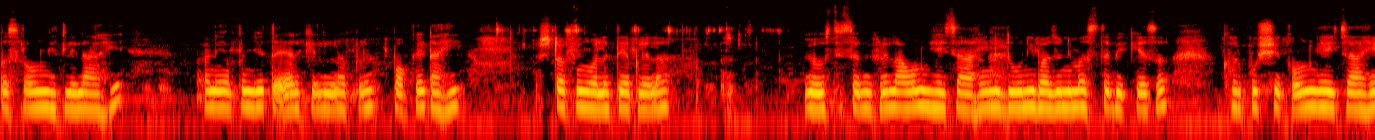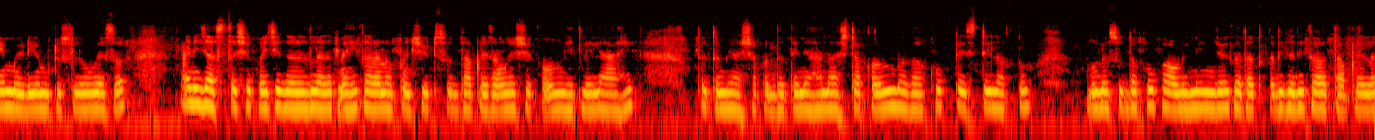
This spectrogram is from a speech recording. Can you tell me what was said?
पसरवून घेतलेलं आहे. आणि आपण जे तयार केलेलं आपलं पॉकेट आहे स्टफिंगवालं ते आपल्याला व्यवस्थित सगळीकडे लावून घ्यायचं आहे. आणि दोन्ही बाजूनी मस्तपैकी असं खरपूस शेकवून घ्यायचं आहे. मिडियम टू स्लो गॅसवर आणि जास्त शेकायची गरज लागत नाही कारण आपण शीटसुद्धा आपल्या चांगले शेकवून घेतलेले आहेत. तर तुम्ही अशा पद्धतीने हा नाश्ता करून बघा. खूप टेस्टी लागतो. मुलंसुद्धा खूप आवडीने एन्जॉय करतात. कधी कधी काय होतं आपल्याला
